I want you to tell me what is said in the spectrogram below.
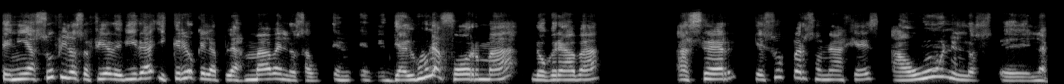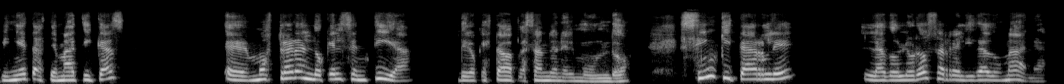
tenía su filosofía de vida y creo que la plasmaba en los, de alguna forma lograba hacer que sus personajes, aún en, los, eh, las viñetas temáticas, eh, mostraran lo que él sentía de lo que estaba pasando en el mundo, sin quitarle la dolorosa realidad humana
